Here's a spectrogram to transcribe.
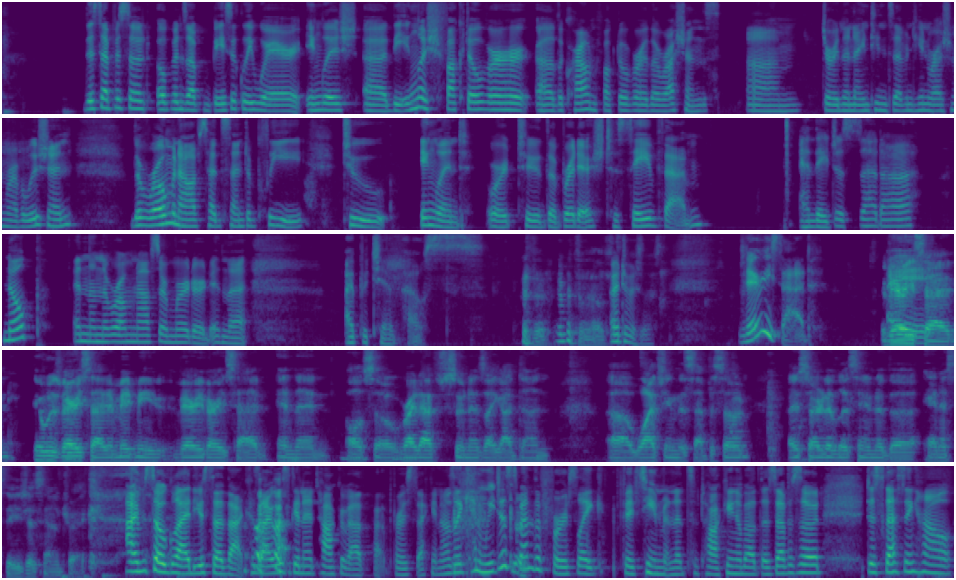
this episode opens up basically where English, uh, the English fucked over uh, the crown, fucked over the Russians um, during the 1917 Russian Revolution. The Romanovs had sent a plea to England or to the British to save them, and they just said, uh, "Nope." And then the Romanovs are murdered in the Ipatiev house. Ipatiev house. Very sad. Very I- sad. It was very sad. It made me very, very sad. And then also, right as soon as I got done uh, watching this episode, I started listening to the Anastasia soundtrack. I'm so glad you said that because I was going to talk about that for a second. I was like, can we just spend the first like 15 minutes of talking about this episode discussing how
